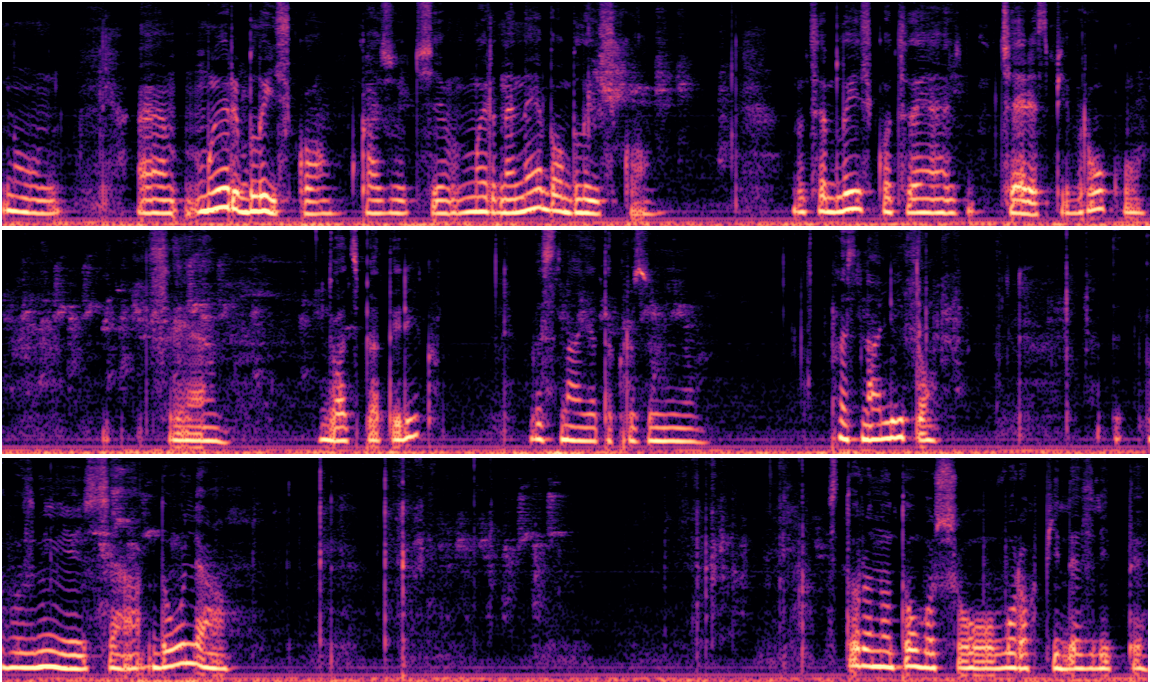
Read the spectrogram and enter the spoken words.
Ну, е, мир близько, кажуть, мирне небо близько. Ну, це близько, це через півроку. Це 25-й рік. Весна, я так розумію. Весна, літо. Змінюється доля. В сторону того, що ворог піде звідти.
